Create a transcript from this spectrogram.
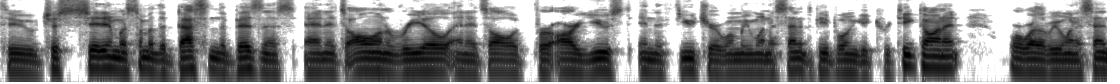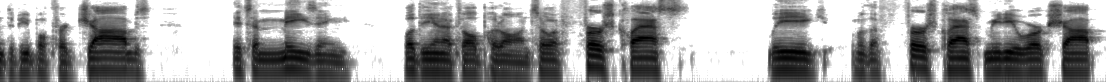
to just sit in with some of the best in the business and it's all unreal and it's all for our use in the future. When we want to send it to people and get critiqued on it or whether we want to send it to people for jobs it's amazing what the NFL put on. So a first class league with a first class media workshop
